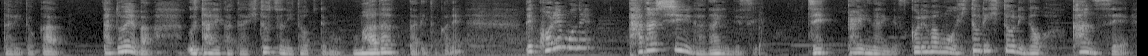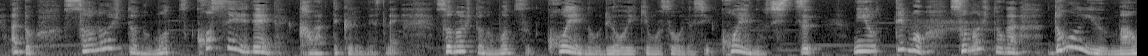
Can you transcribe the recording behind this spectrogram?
たりとか例えば歌い方一つにとっても間だったりとかね。でこれもね正しいがないんですよ。絶対ないんです。これはもう一人一人の感性。あとその人の持つ個性で変わってくるんですね。その人の持つ声の領域もそうだし声の質によってもその人がどういう間を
